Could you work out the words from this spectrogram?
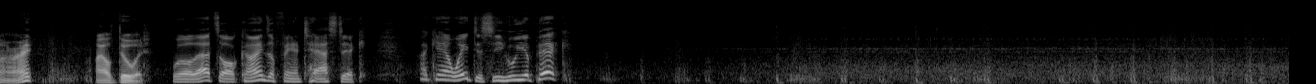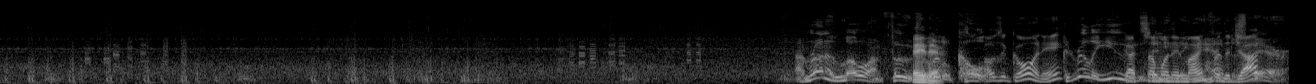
All right. I'll do it. Well, that's all kinds of fantastic. I can't wait to see who you pick. I'm running low on food Hey there. a little cold. How's it going, eh? Could really use Got someone in mind for the job? spare.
